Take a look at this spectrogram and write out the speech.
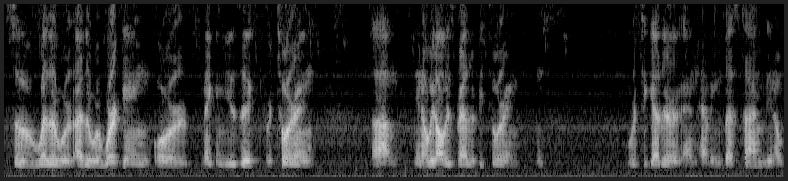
So whether we're either we're working or making music or touring, um, you know, we'd always rather be touring since we're together and having the best time. You know,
